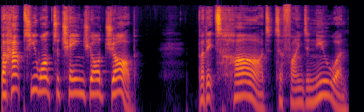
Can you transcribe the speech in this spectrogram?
Perhaps you want to change your job, but it's hard to find a new one.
